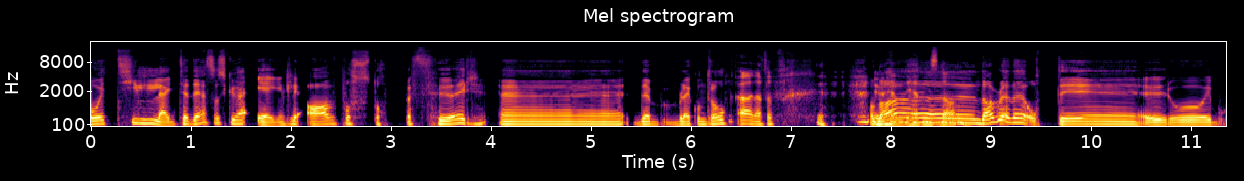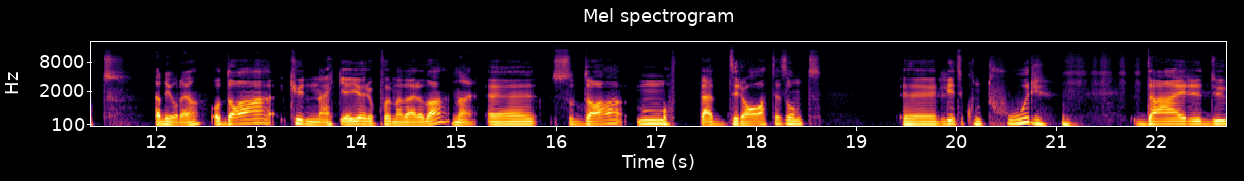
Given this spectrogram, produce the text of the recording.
Og i tillegg til det så skulle jeg egentlig av på stoppet før eh, det ble kontroll. Ja, nettopp. Og da, da ble det 80 euro i bot. Ja, det gjorde det, ja. Og da kunne jeg ikke gjøre opp for meg der og da. Eh, så da måtte jeg dra til et sånt eh, lite kontor der du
